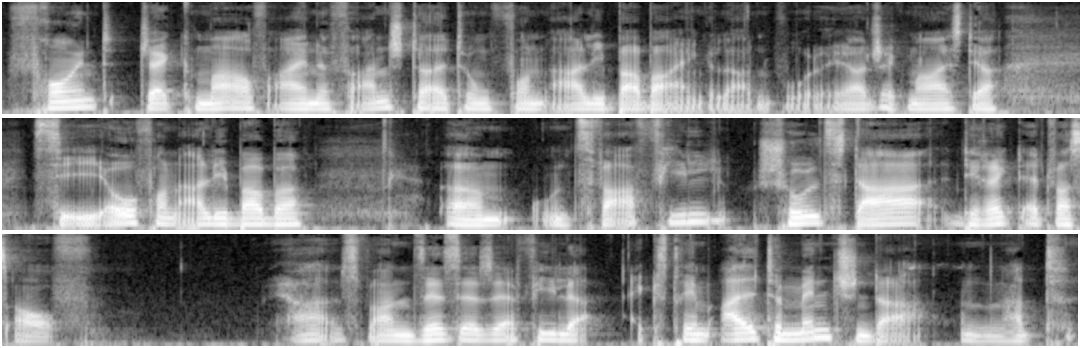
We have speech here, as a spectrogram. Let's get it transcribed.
Freund Jack Ma auf eine Veranstaltung von Alibaba eingeladen wurde. Ja, Jack Ma ist der CEO von Alibaba. Ähm, und zwar fiel Schulz da direkt etwas auf. Ja, es waren sehr, sehr, sehr viele extrem alte Menschen da. Und dann hat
